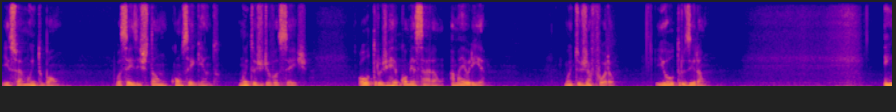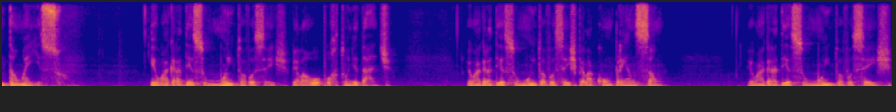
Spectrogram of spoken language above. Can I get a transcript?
Isso é muito bom. Vocês estão conseguindo. Muitos de vocês. Outros recomeçarão. A maioria. Muitos já foram e outros irão. Então é isso. Eu agradeço muito a vocês pela oportunidade. Eu agradeço muito a vocês pela compreensão. Eu agradeço muito a vocês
